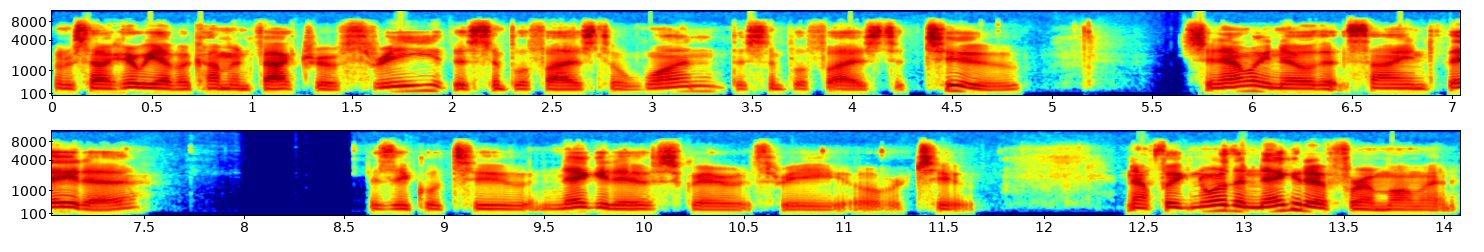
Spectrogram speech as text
Notice how here we have a common factor of 3. This simplifies to 1. This simplifies to 2. So now we know that sine theta is equal to negative square root 3 over 2. Now if we ignore the negative for a moment,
